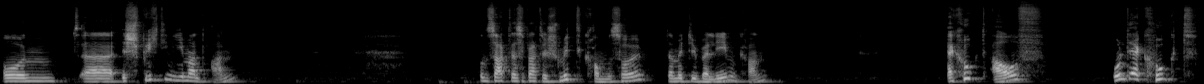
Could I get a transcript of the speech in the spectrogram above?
Und äh, es spricht ihn jemand an und sagt, dass er praktisch mitkommen soll, damit er überleben kann. Er guckt auf und er guckt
